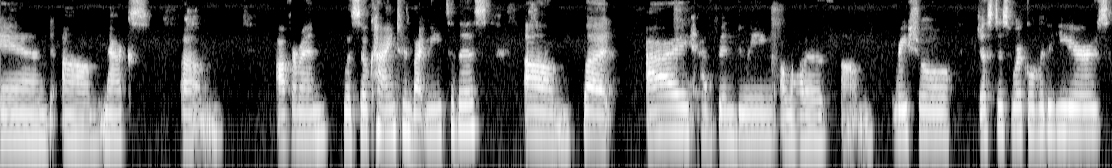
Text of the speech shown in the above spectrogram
and um, Max um, Offerman was so kind to invite me to this. Um, but I have been doing a lot of um, racial justice work over the years,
